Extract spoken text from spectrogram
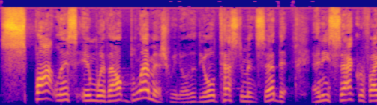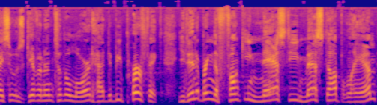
spotless and without blemish. We know that the Old Testament said that any sacrifice that was given unto the Lord had to be perfect. You didn't bring the funky, nasty, messed up lamb.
